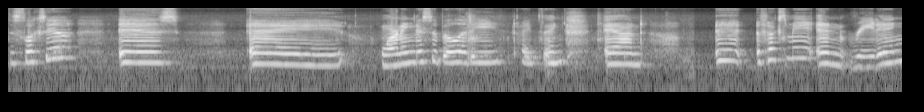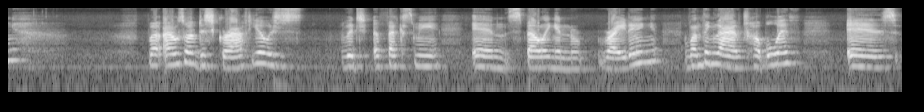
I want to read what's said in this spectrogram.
Dyslexia is a learning disability type thing, and it affects me in reading. But I also have dysgraphia, which is which affects me in spelling and writing. One thing that I have trouble with is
